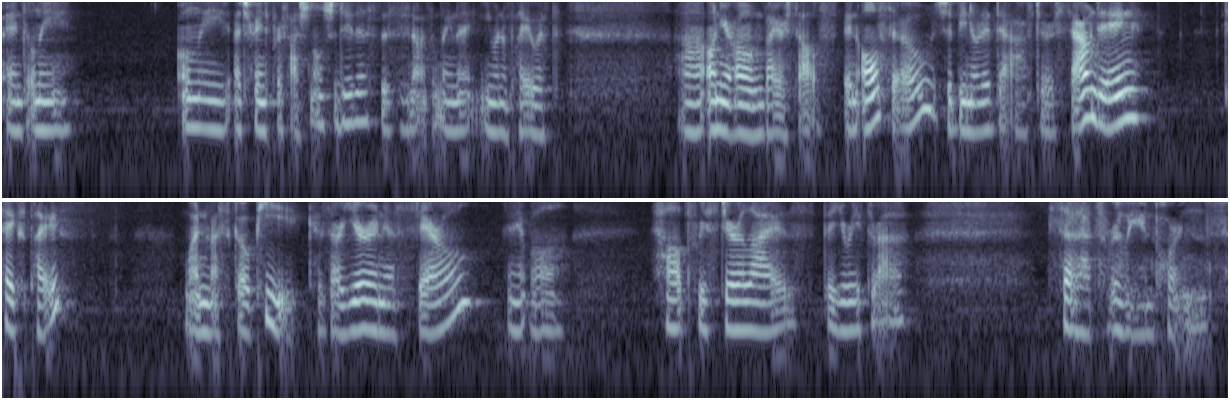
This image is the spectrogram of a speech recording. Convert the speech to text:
and only only a trained professional should do this. This is not something that you want to play with uh, on your own by yourself. And also, it should be noted that after sounding takes place, one must go pee because our urine is sterile and it will help re-sterilize the urethra. So that's really important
